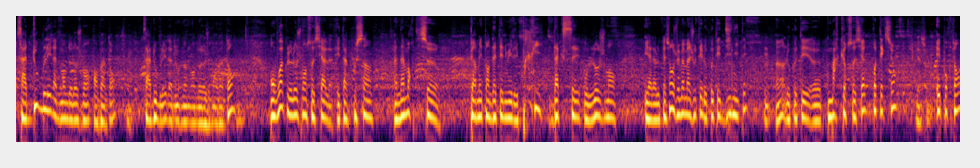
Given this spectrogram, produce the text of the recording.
ça a doublé la demande de logement en 20 ans. Ça a doublé la demande de logement en 20 ans. On voit que le logement social est un coussin, un amortisseur permettant d'atténuer les prix d'accès au logement et à la location. Je vais même ajouter le côté dignité, hmm. hein, le côté euh, marqueur social, protection. Et pourtant,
